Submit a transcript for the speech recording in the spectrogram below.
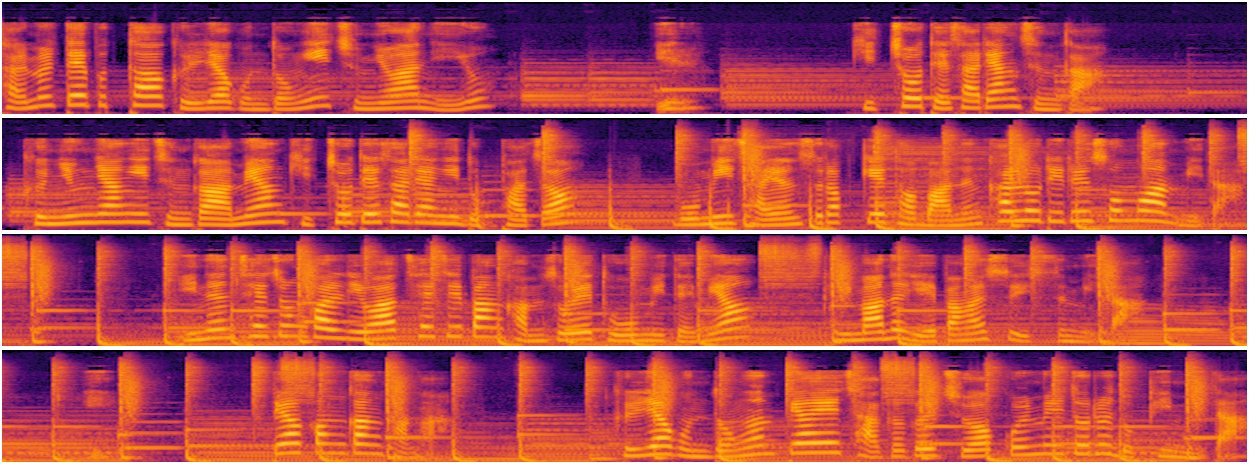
젊을 때부터 근력 운동이 중요한 이유 1. 기초 대사량 증가 근육량이 증가하면 기초 대사량이 높아져 몸이 자연스럽게 더 많은 칼로리를 소모합니다. 이는 체중 관리와 체지방 감소에 도움이 되며 비만을 예방할 수 있습니다. 2. 뼈 건강 강화 근력 운동은 뼈에 자극을 주어 골밀도를 높입니다.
